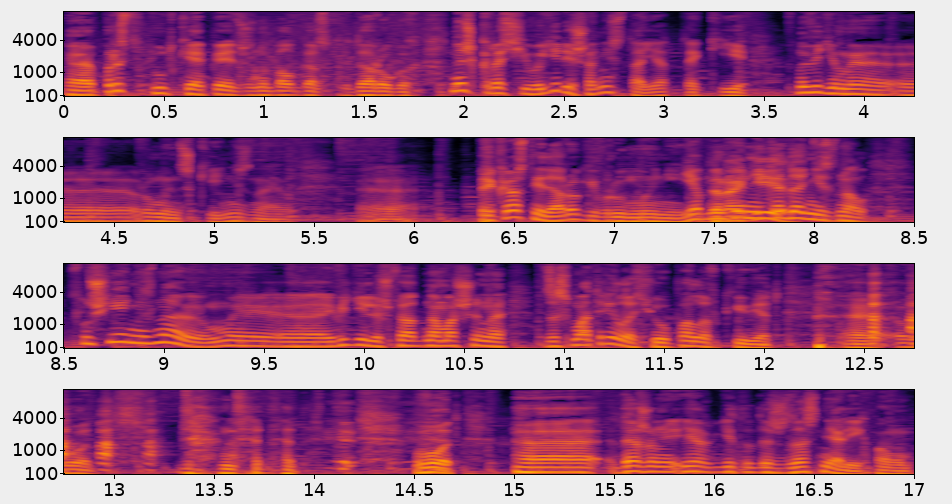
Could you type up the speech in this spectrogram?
Э, проститутки, опять же, на болгарских дорогах. Знаешь, красиво едешь, они стоят такие. Ну, видимо, э, румынские, не знаю. Э, прекрасные дороги в Румынии. Я бы никогда не знал. Слушай, я не знаю, мы э, видели, что одна машина засмотрелась и упала в кювет. Э, Вот. Да-да-да. Вот. Э, Даже я где-то даже засняли их, по-моему.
